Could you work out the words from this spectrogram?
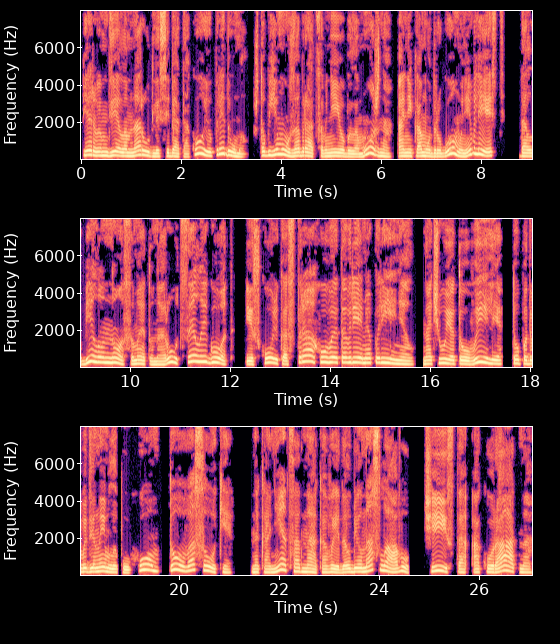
Первым делом нору для себя такую придумал, чтобы ему забраться в нее было можно, а никому другому не влезть. Долбил он носом эту нору целый год, и сколько страху в это время принял, ночуя то в иле, то под водяным лопухом, то в осоке. Наконец, однако, выдолбил на славу. Чисто, аккуратно,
